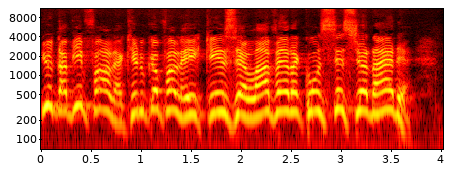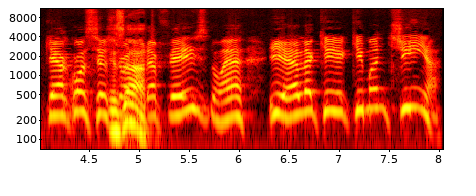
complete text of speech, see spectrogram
E o Davi fala, aquilo que eu falei, quem zelava era a concessionária, que a concessionária Exato. fez, não é? E ela que, que mantinha.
